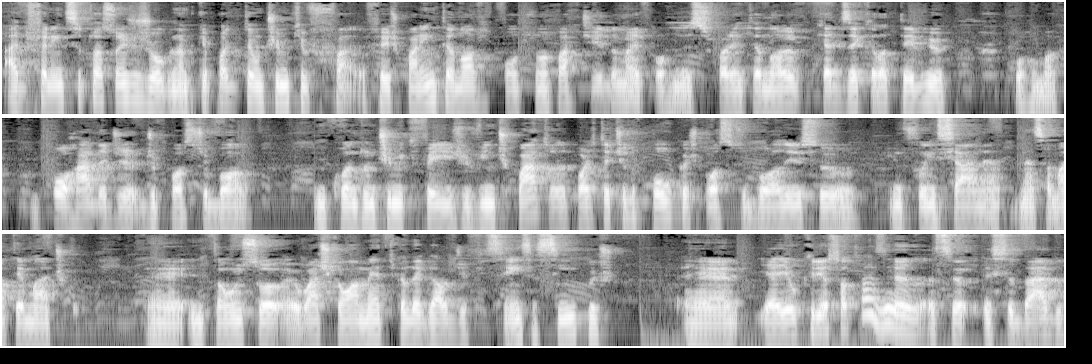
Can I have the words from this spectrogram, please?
a diferentes situações de jogo, né? Porque pode ter um time que fez 49 pontos numa partida, mas, por nesses 49 quer dizer que ela teve por uma porrada de, de posse de bola. Enquanto um time que fez 24 pode ter tido poucas posses de bola e isso influenciar né, nessa matemática. É, então isso eu acho que é uma métrica legal de eficiência simples. É, e aí eu queria só trazer esse, esse, dado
